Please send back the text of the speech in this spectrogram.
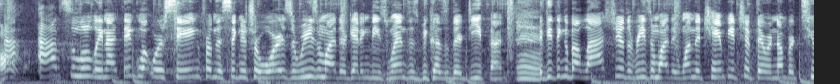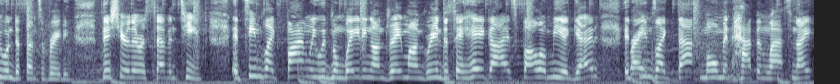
All of them. A- absolutely. And I think what we're seeing from the Signature Warriors, the reason why they're getting these wins is because of their defense. Mm. If you think about last year, the reason why they won the championship, they were number two in defensive rating. This year, they were 17th. It seems like finally we've been waiting on Draymond Green to say, hey guys, follow me again. It Right. seems like that moment happened last night.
